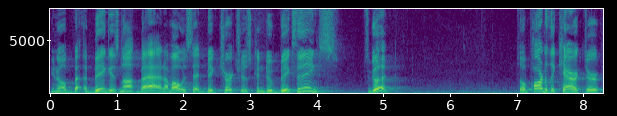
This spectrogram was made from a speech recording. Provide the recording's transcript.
You know, big is not bad. I've always said big churches can do big things. It's good. So part of the character,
